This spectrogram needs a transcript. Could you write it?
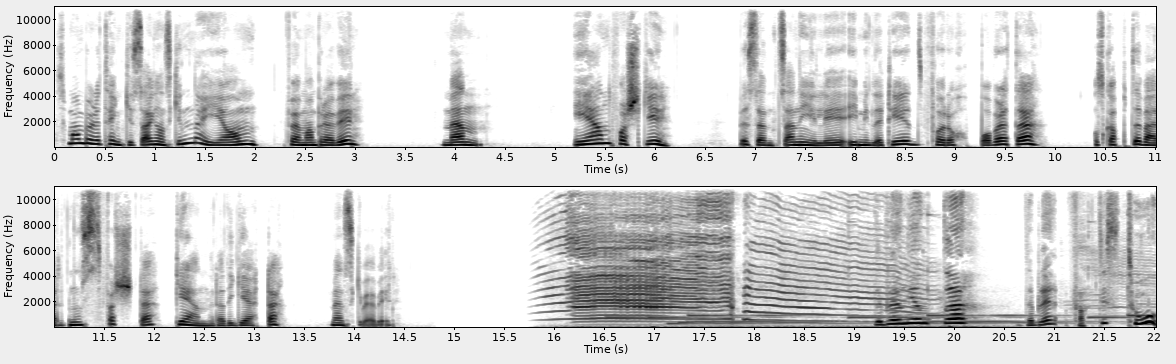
som man burde tenke seg ganske nøye om før man prøver. Men én forsker bestemte seg nylig imidlertid for å hoppe over dette og skapte verdens første genredigerte menneskebabyer. Det ble en jente. Det ble faktisk to.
